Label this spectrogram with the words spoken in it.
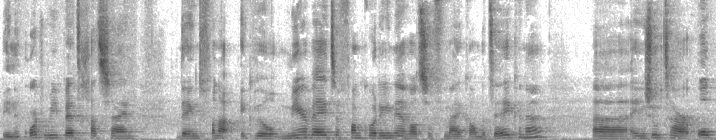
binnenkort repet gaat zijn, denkt van nou, ik wil meer weten van Corine en wat ze voor mij kan betekenen. en je zoekt haar op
